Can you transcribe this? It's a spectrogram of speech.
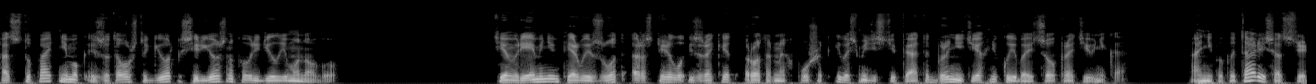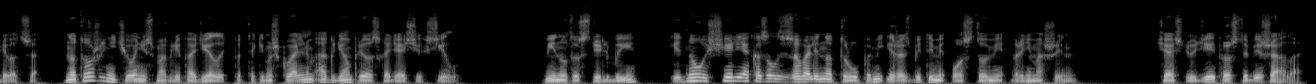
Отступать не мог из-за того, что Георг серьезно повредил ему ногу. Тем временем первый взвод расстреливал из ракет роторных пушек и 85-ок бронетехнику и бойцов противника. Они попытались отстреливаться, но тоже ничего не смогли поделать под таким шквальным огнем превосходящих сил. Минута стрельбы, и дно ущелья оказалось завалено трупами и разбитыми остовами бронемашин. Часть людей просто бежала,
